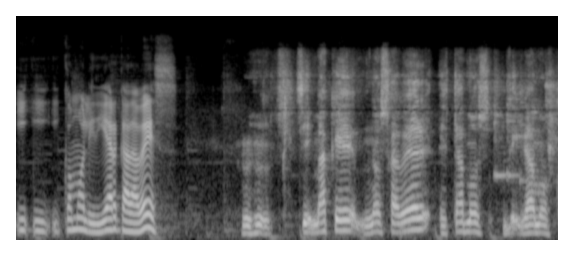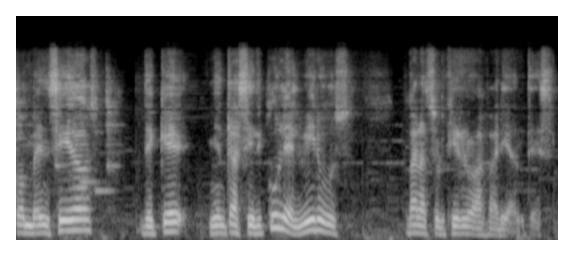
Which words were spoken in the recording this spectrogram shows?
y, cómo lidiar cada vez? Sí, más que no saber, estamos, digamos, convencidos de que mientras circule el virus van a surgir nuevas variantes.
